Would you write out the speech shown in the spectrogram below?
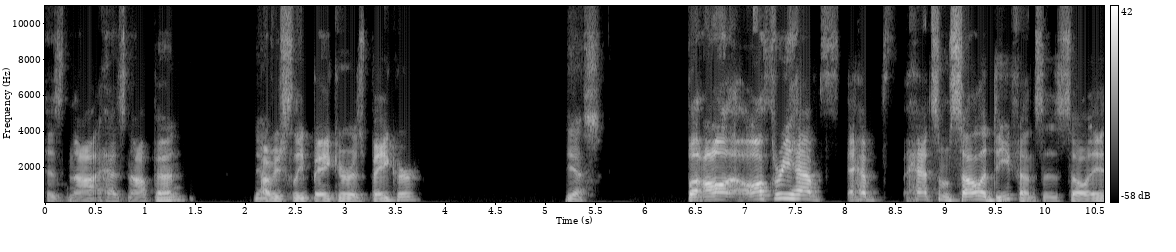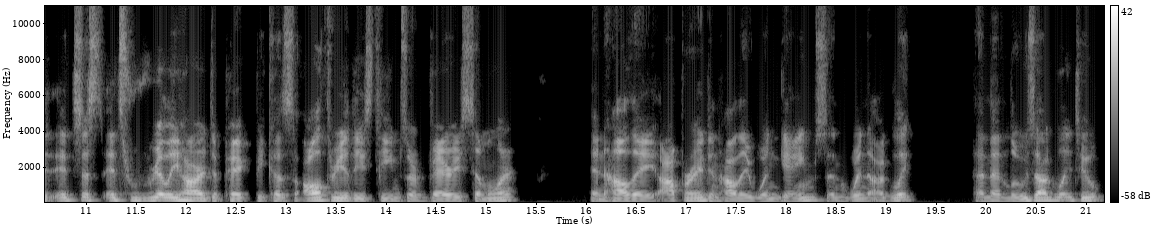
has not has not been. Yep. Obviously, Baker is Baker. Yes, but all all three have have had some solid defenses. So it, it's just it's really hard to pick because all three of these teams are very similar in how they operate and how they win games and win ugly, and then lose ugly too.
